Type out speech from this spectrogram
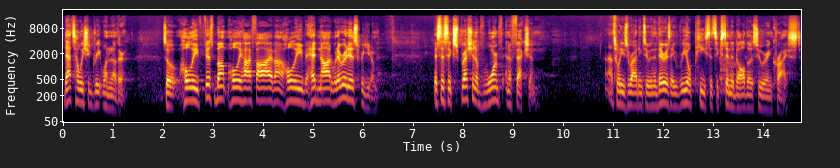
that's how we should greet one another. So, holy fist bump, holy high five, uh, holy head nod, whatever it is for you. It's this expression of warmth and affection. That's what he's writing to. And that there is a real peace that's extended to all those who are in Christ.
